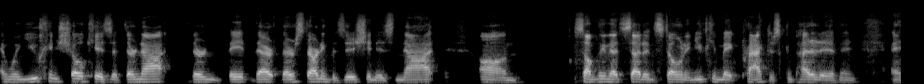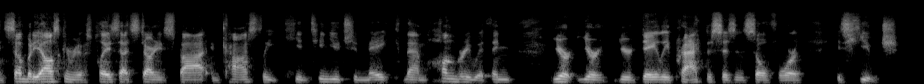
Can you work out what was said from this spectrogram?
and when you can show kids that they're not their they, their their starting position is not um, something that's set in stone and you can make practice competitive and and somebody else can replace that starting spot and constantly continue to make them hungry within your your your daily practices and so forth is huge.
